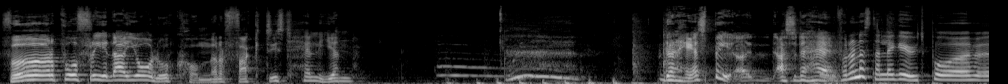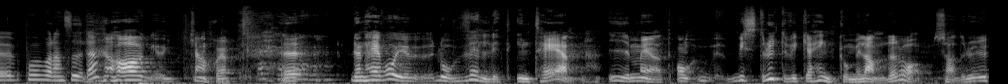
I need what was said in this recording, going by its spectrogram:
För på fredag, ja då kommer faktiskt helgen. Den här spel... Alltså det här... Den får du nästan lägga ut på, eh, på våran sida. Ja, kanske. Eh, Den här var ju då väldigt intern. I och med att om, visste du inte vilka Henke och Melander var så hade du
